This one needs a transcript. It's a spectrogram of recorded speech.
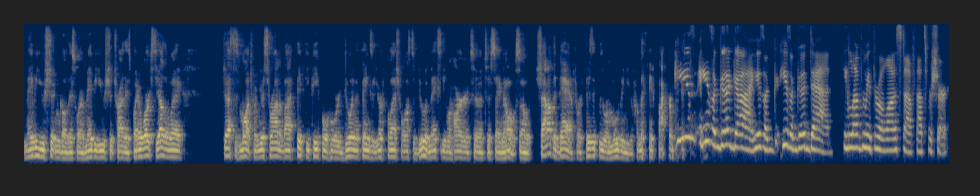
maybe you shouldn't go this way, or maybe you should try this, but it works the other way just as much. When you're surrounded by 50 people who are doing the things that your flesh wants to do it makes it even harder to to say no. So shout out to dad for physically removing you from the environment. He's he's a good guy. He's a he's a good dad. He loved me through a lot of stuff that's for sure.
